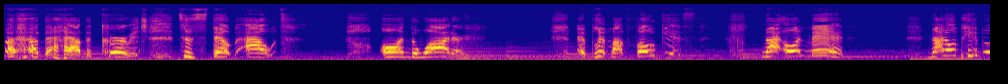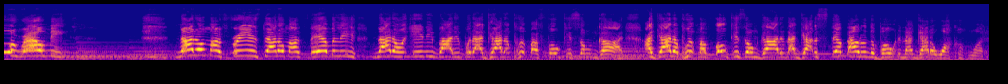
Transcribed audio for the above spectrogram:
I have to have the courage to step out on the water and put my focus not on man, not on people around me, Not on my friends, not on my family, not on anybody, but I gotta put my focus on God. I gotta put my focus on God and I gotta step out of the boat and I gotta walk on water.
